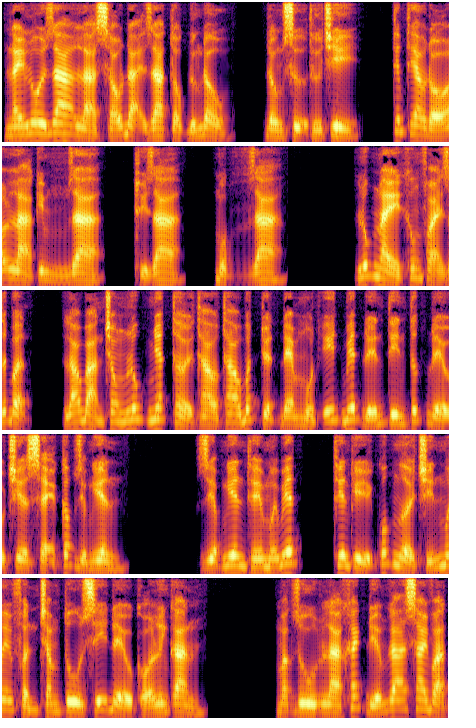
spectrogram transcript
Này lôi gia là 6 đại gia tộc đứng đầu, đồng sự thứ chi, tiếp theo đó là kim gia, thủy gia, mục gia. Lúc này không phải rất bận, lão bản trong lúc nhất thời thao thao bất tuyệt đem một ít biết đến tin tức đều chia sẻ cấp Diệp Nghiên. Diệp Nghiên thế mới biết, thiên kỷ quốc người 90% tu sĩ đều có linh can. Mặc dù là khách điếm gã sai vặt,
